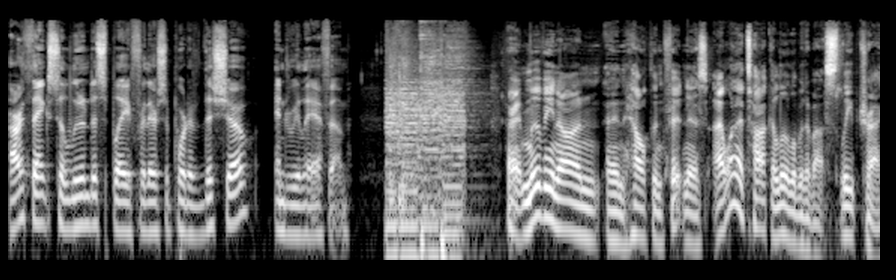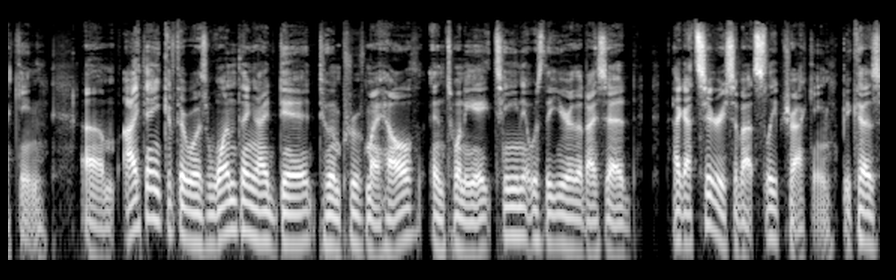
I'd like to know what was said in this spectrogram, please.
Our thanks to Luna Display for their support of this show and Relay FM. All right, moving on in health and fitness, I want to talk a little bit about sleep tracking. Um, I think if there was one thing I did to improve my health in 2018, it was the year that I said, I got serious about sleep tracking because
